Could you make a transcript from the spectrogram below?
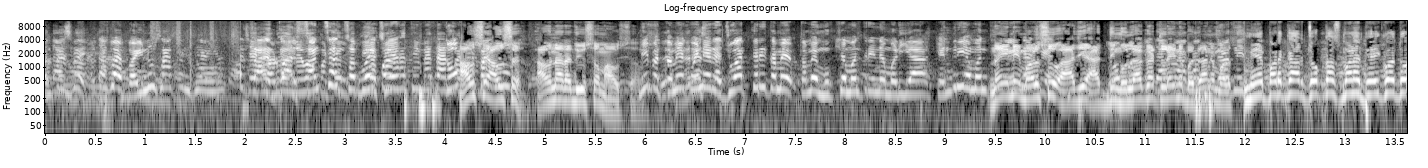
અલ્પેશભાઈ ભયનું શાસન છે અહીંયા? સંસદ સભ્ય છે? તો આવશે આવશે. આવનારા દિવસોમાં આવશે. નહીં તમે કોઈને રજૂઆત કરી? તમે તમે મુખ્યમંત્રીને મળ્યા કેન્દ્રીય મંત્રી નહીં નહીં મળશું. આજે આજની મુલાકાત લઈને બધાને મળશું. મેં પડકાર ચોક્કસપણે ફેંક્યો હતો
